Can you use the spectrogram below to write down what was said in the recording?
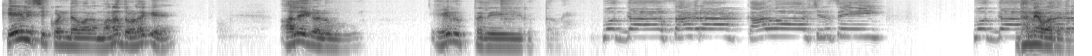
ಕೇಳಿಸಿಕೊಂಡವರ ಮನದೊಳಗೆ ಅಲೆಗಳು ಏಳುತ್ತಲೇ ಇರುತ್ತವೆ. ಧನ್ಯವಾದಗಳು.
